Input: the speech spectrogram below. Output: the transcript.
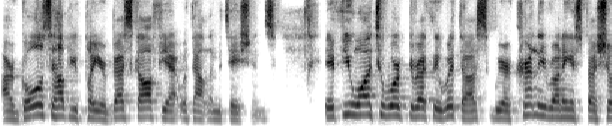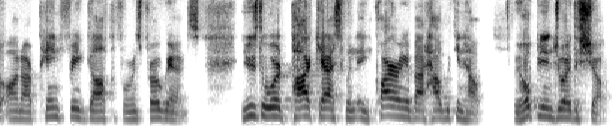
Our goal is to help you play your best golf yet without limitations. If you want to work directly with us, we are currently running a special on our pain free golf performance programs. Use the word podcast when inquiring about how we can help. We hope you enjoy the show.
